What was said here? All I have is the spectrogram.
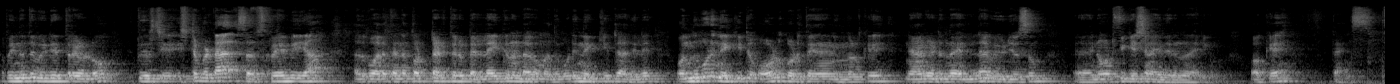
അപ്പൊ ഇന്നത്തെ വീഡിയോ ഇത്രയേ ഉള്ളൂ. തീർച്ചയായും ഇഷ്ടപ്പെട്ട സബ്സ്ക്രൈബ് ചെയ്യുക അതുപോലെ തന്നെ തൊട്ടടുത്തൊരു ബെല്ലൈക്കൺ ഉണ്ടാകും. അതുകൂടി നെക്കിയിട്ട് അതിൽ ഒന്നുകൂടി നെക്കിയിട്ട് ഓൾ കൊടുത്തു നിങ്ങൾക്ക് ഞാൻ ഇടുന്ന എല്ലാ വീഡിയോസും നോട്ടിഫിക്കേഷൻ ആയി തരുന്നതായിരിക്കും ഓക്കെ താങ്ക്സ്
